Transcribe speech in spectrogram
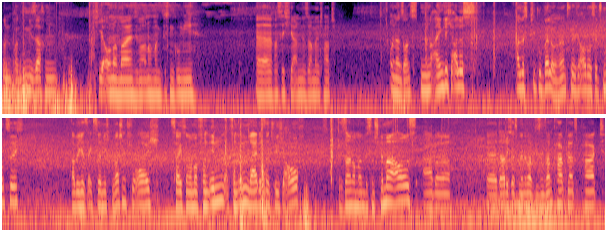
und ein paar Gummisachen. Hier auch nochmal, sieht man auch nochmal ein bisschen Gummi, äh, was sich hier angesammelt hat. Und ansonsten eigentlich alles, alles Picobello. Ne? Natürlich Auto ist jetzt schmutzig. Habe ich jetzt extra nicht gewaschen für euch. Zeige es nochmal von innen. Von innen leidet es natürlich auch. Das sah noch mal ein bisschen schlimmer aus, aber äh, dadurch, dass man immer auf diesen Sandparkplatz parkt,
